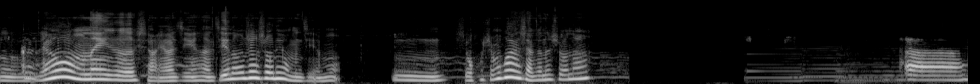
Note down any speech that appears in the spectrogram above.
嗯，然后我们那个小妖精哈，街头正收听我们节目，嗯，有什么话想跟他说呢？呃，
